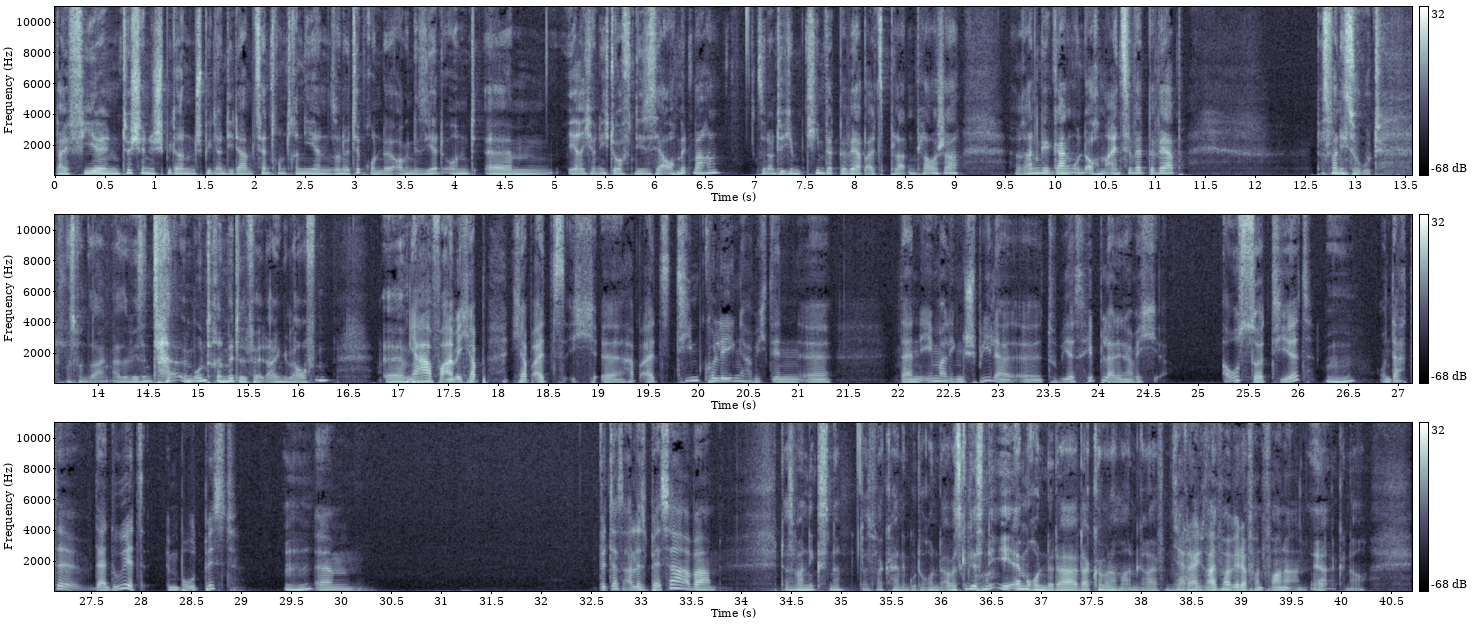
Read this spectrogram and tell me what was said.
bei vielen Tischtennisspielerinnen und Spielern, die da im Zentrum trainieren, so eine Tipprunde organisiert. Und ähm, Erich und ich durften dieses Jahr auch mitmachen. Sind natürlich im Teamwettbewerb als Plattenplauscher rangegangen und auch im Einzelwettbewerb. Das war nicht so gut, muss man sagen. Also wir sind da im unteren Mittelfeld eingelaufen. Ähm, Ja, vor allem, ich habe ich hab als, ich, äh, hab als Teamkollegen habe ich den, äh, deinen ehemaligen Spieler, äh, Tobias Hippler, den habe ich aussortiert Mhm, und dachte, da du jetzt im Boot bist, mhm. ähm, wird das alles besser, aber Das war nix, ne? Das war keine gute Runde. Aber es gibt jetzt eine EM-Runde, da, da können wir nochmal angreifen. ja, da greifen wir wieder von vorne an. Ja, genau.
